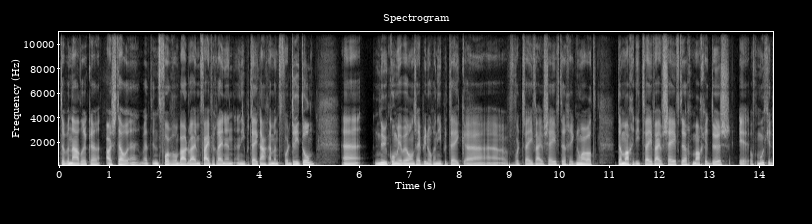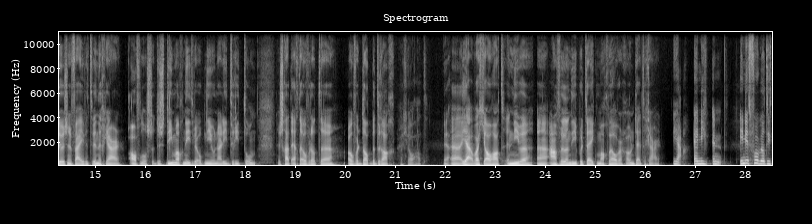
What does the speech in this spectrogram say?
te benadrukken. Als stel, met in het voorbeeld van Boudewijn vijf jaar geleden een, een hypotheek aangegeven voor drie ton. Nu kom je bij ons, heb je nog een hypotheek voor 2,75, ik noem maar wat dan mag je die 2,75 mag je dus, eh, of moet je dus in 25 jaar aflossen. Dus die mag niet weer opnieuw naar die 3 ton. Dus het gaat echt over dat, uh, over dat bedrag. Wat je al had. Ja, uh, ja wat je al had. Een nieuwe uh, aanvullende hypotheek mag wel weer gewoon 30 jaar. Ja, en, die, en in dit voorbeeld die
